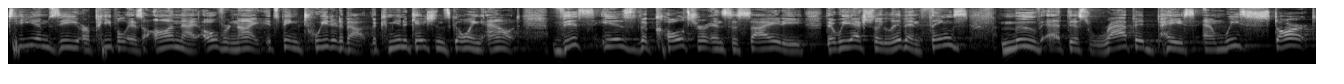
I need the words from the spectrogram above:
TMZ or people is on that overnight. It's being tweeted about, the communication's going out. This is the culture and society that we actually live in. Things move at this rapid pace, and we start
